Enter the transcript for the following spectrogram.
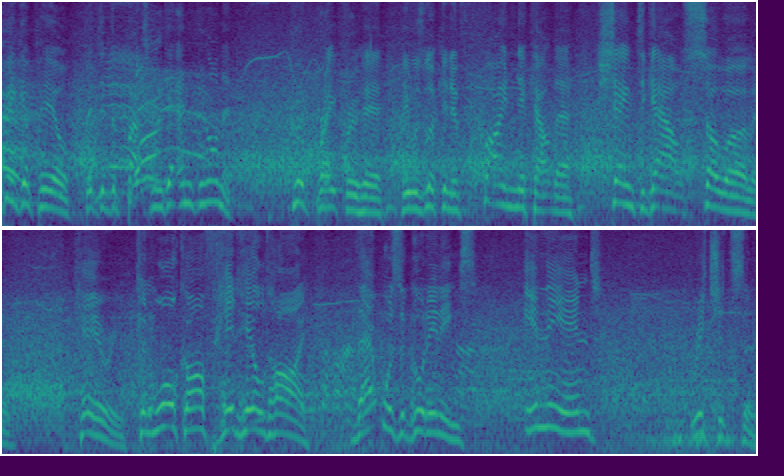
Big appeal, but did the batsman get anything on it? Good breakthrough here. He was looking in fine nick out there. Shame to get out so early. Carey can walk off head held high. That was a good innings. In the end, Richardson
